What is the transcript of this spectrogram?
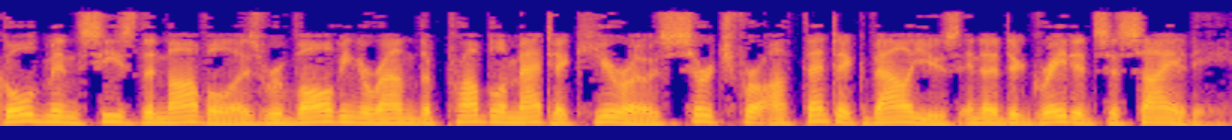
Goldmann sees the novel as revolving around the problematic hero's search for authentic values in a degraded society.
